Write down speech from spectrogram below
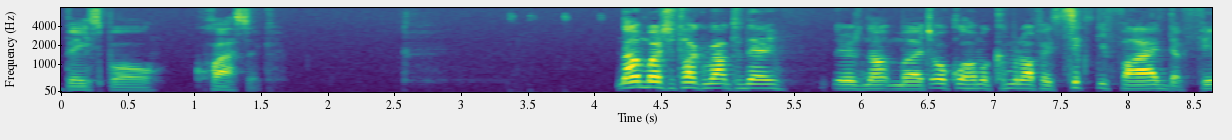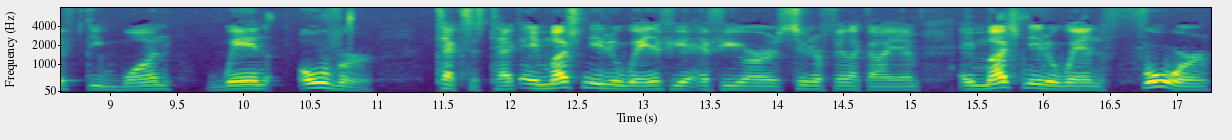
Baseball Classic. Not much to talk about today. There's not much. Oklahoma coming off a 65 to 51 win over Texas Tech. A much needed win if you if you are a Sooner fan like I am. A much needed win for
